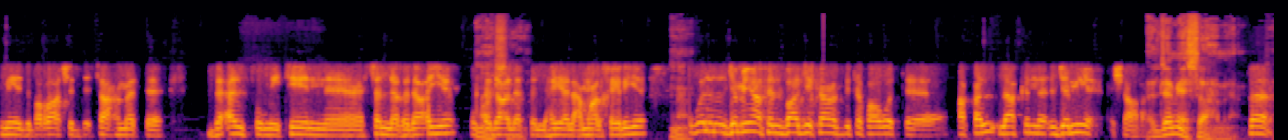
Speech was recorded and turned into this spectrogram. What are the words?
حميد بن راشد ساهمت ب 1200 سلة غذائية وكذلك الهيئة الأعمال الخيرية. نعم. والجمعيات الباقيه كانت بتفاوت أقل لكن الجميع شارك. الجميع ساهم نعم. ف...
